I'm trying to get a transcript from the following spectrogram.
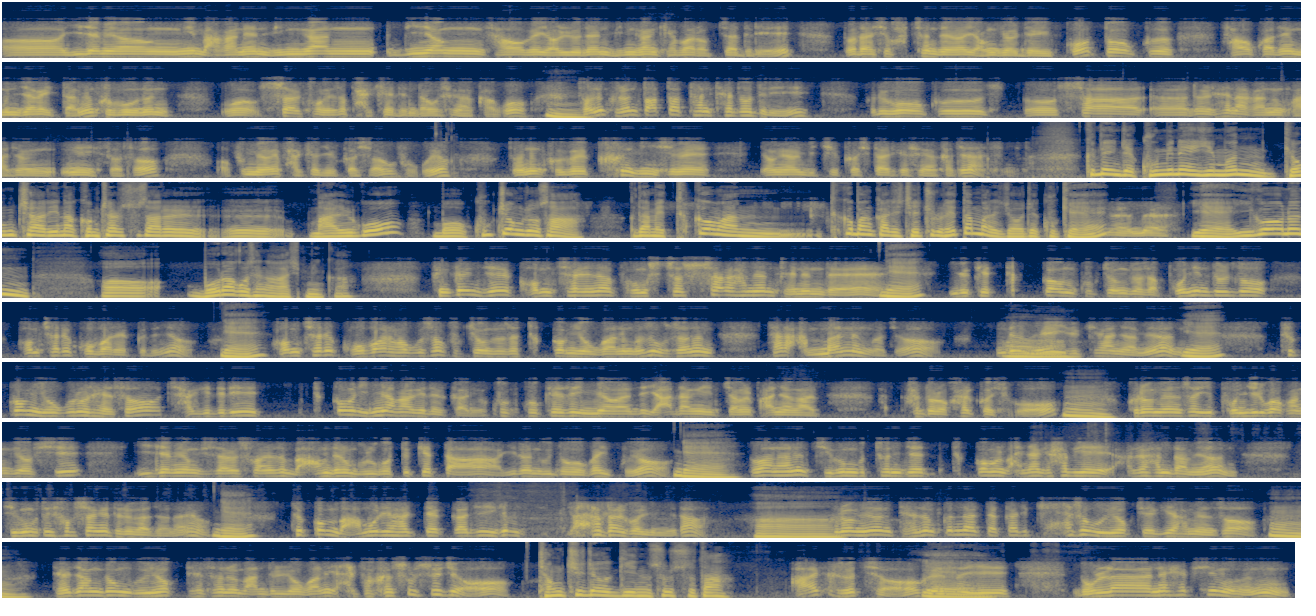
어 이재명이 막아낸 민간 민영 사업에 연루된 민간 개발업자들이 또다시 화천대유와 연결돼 있고 또 그 사업 과정에 문제가 있다면 그 부분은 뭐 수사를 통해서 밝혀야 된다고 생각하고 음. 저는 그런 떳떳한 태도들이 그리고 그 어, 수사를 해나가는 과정에 있어서 어, 분명히 밝혀질 것이라고 보고요. 저는 그거에 큰 민심에 영향을 미칠 것이다 이렇게 생각하지는 않습니다. 근데 이제 국민의힘은 경찰이나 검찰 수사를 어, 말고 뭐 국정조사 그다음에 특검안 특검안까지 제출을 했단 말이죠 어제 국회에. 네, 네. 예, 이거는 어 뭐라고 생각하십니까? 그러니까 이제 검찰이나 공수처 수사를 하면 되는데 예, 이렇게 특검 국정조사 본인들도 검찰에 고발했거든요. 예, 검찰에 고발하고서 국정조사 특검 요구하는 것은 우선은 잘 안 맞는 거죠. 근데 어. 왜 이렇게 하냐면 예, 특검 요구를 해서 자기들이 특검을 임명하게 될 거 아니에요. 국, 국회에서 임명하는데 야당의 입장을 반영하도록 할 것이고 음, 그러면서 이 본질과 관계없이 이재명 지사를 소환해서 마음대로 물고 뜯겠다 이런 의도가 있고요. 예, 또 하나는 지금부터 이제 특검을 만약에 합의를 한다면 지금부터 협상에 들어가잖아요. 예. 특검 마무리할 때까지 이게 여러 달 걸립니다. 아, 그러면 대선 끝날 때까지 계속 의혹 제기하면서 음, 대장동 의혹 대선을 만들려고 하는 얄팍한 술수죠. 정치적인 술수다. 아, 그렇죠. 그래서 예. 이 논란의 핵심은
